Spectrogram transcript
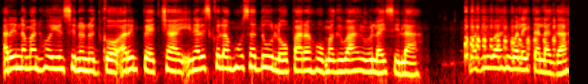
arin naman ho yung sinunod ko, aring pechay. Inalis ko lang ho sa dulo para ho magiwahiwalay sila. Magiwahiwalay talaga.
